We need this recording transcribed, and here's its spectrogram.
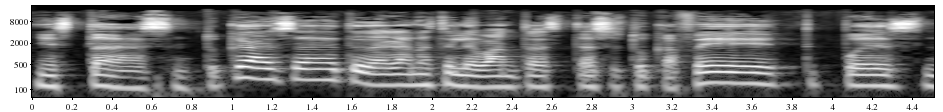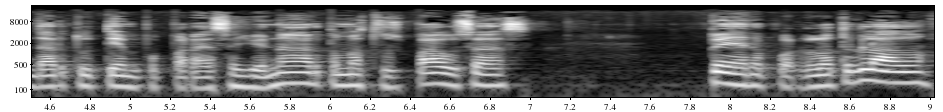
Estás en tu casa, te da ganas, te levantas, te haces tu café, te puedes dar tu tiempo para desayunar, tomas tus pausas. Pero por el otro lado,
